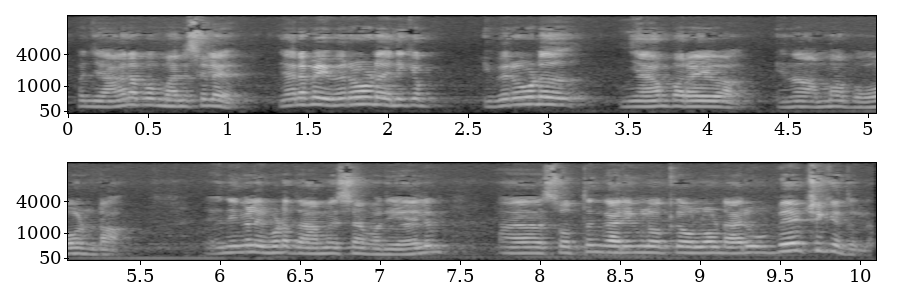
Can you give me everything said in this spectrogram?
അപ്പം ഞാനപ്പോൾ മനസ്സിൽ ഞാനപ്പോൾ ഇവരോട് എനിക്ക് ഇവരോട് ഞാൻ പറയുക ഇന്ന് അമ്മ പോകണ്ട നിങ്ങൾ ഇവിടെ താമസിച്ചാൽ മതി. ആയാലും സ്വത്തും കാര്യങ്ങളൊക്കെ ഉള്ളതുകൊണ്ട് ആരും ഉപേക്ഷിക്കത്തില്ല.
